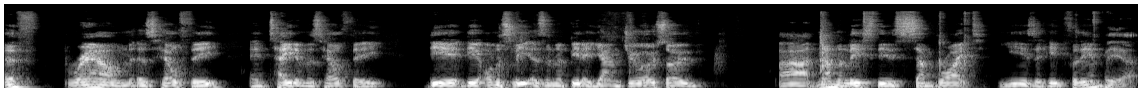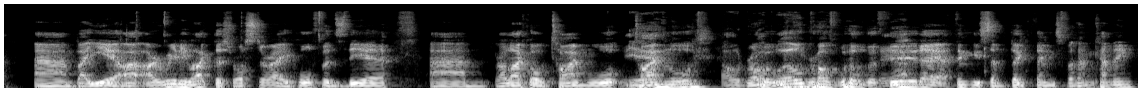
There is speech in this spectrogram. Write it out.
if Brown is healthy and Tatum is healthy, there there honestly isn't a better young duo. So uh, nonetheless, there's some bright years ahead for them. Yeah. Um, but yeah, I, I really like this roster. Eh? Horford's there. Um, I like old Time War, Yeah. Time Lord, Old Robert Rob Will. Rob Will the Yeah. third. Eh? I think there's some big things for him coming.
